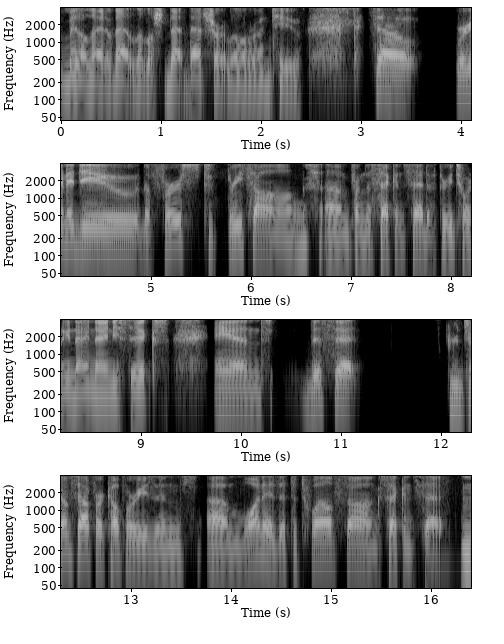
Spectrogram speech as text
the middle night of that little that that short little run too. So we're gonna do the first three songs um, from the second set of 329.96, and this set jumps out for a couple reasons. Um, one is it's a 12 song second set. Hmm.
